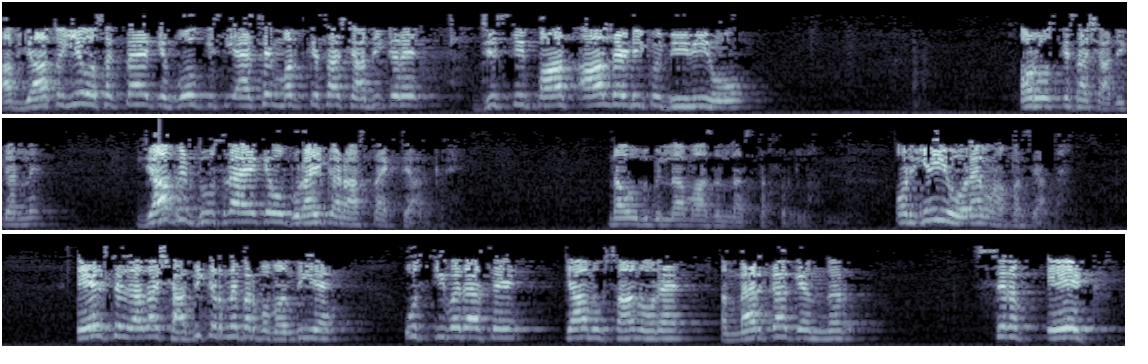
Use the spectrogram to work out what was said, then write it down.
اب یا تو یہ ہو سکتا ہے کہ وہ کسی ایسے مرد کے ساتھ شادی کرے جس کے پاس آلریڈی کوئی بیوی ہو اور اس کے ساتھ شادی کر لیں۔ یا پھر دوسرا ہے کہ وہ برائی کا راستہ اختیار کرے۔ ناؤز باللہ معذ اللہ استفر اللہ۔ اور یہی ہو رہا ہے وہاں پر زیادہ۔ ایک سے زیادہ شادی کرنے پر پابندی ہے۔ اس کی وجہ سے کیا نقصان ہو رہا ہے؟ امریکہ کے اندر صرف ایک،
